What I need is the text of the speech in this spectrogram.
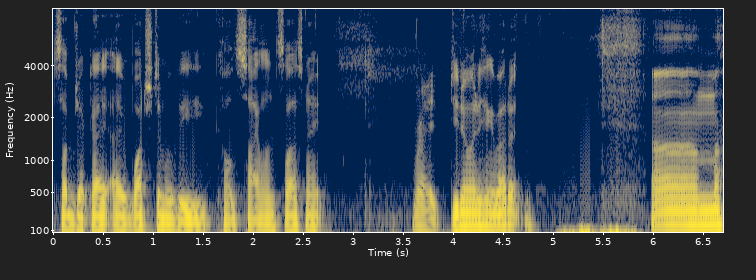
subject. I, I watched a movie called Silence last night. Right. Do you know anything about it? Um,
